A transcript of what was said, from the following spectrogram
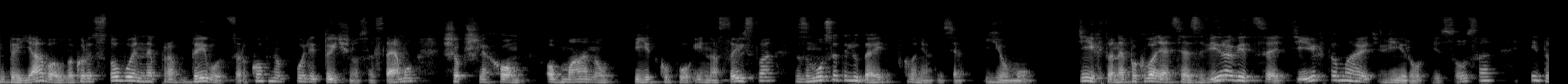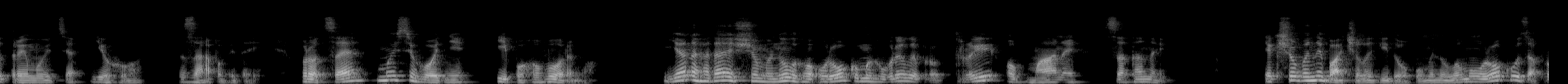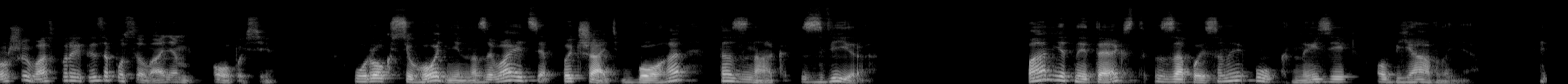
Диявол використовує неправдиву церковно-політичну систему, щоб шляхом обману, підкупу і насильства змусити людей вклонятися йому. Ті, хто не поклоняться звірові, це ті, хто мають віру Ісуса і дотримуються Його заповідей. Про це ми сьогодні і поговоримо. Я нагадаю, що минулого уроку ми говорили про три обмани сатани. Якщо ви не бачили відео по минулому уроку, запрошую вас перейти за посиланням в описі. Урок сьогодні називається Печать Бога та знак звіра. Пам'ятний текст записаний у книзі об'явлення.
